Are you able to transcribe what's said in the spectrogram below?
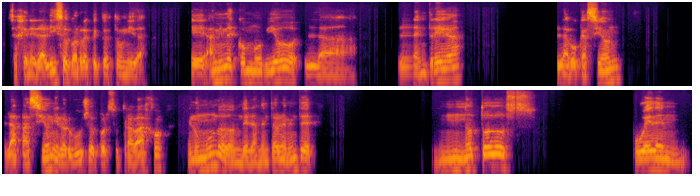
O sea, generalizo con respecto a esta unidad. Eh, a mí me conmovió la, la entrega, la vocación, la pasión y el orgullo por su trabajo en un mundo donde lamentablemente no todos pueden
